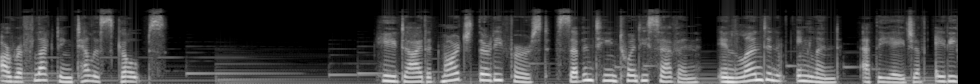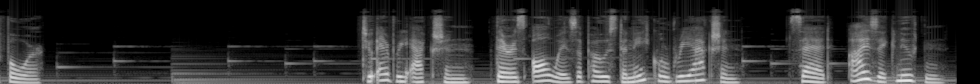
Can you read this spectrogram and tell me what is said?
are reflecting telescopes. He died at March 31, 1727, in London, England, at the age of 84. To every action, there is always opposed an equal reaction, said Isaac Newton.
